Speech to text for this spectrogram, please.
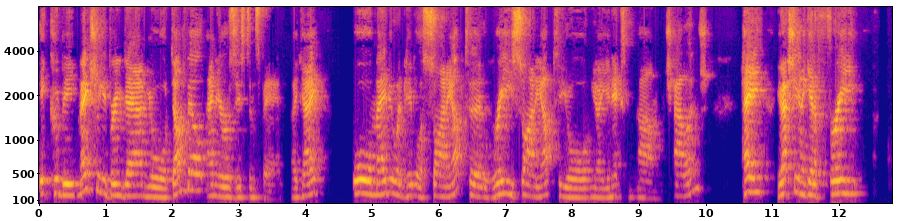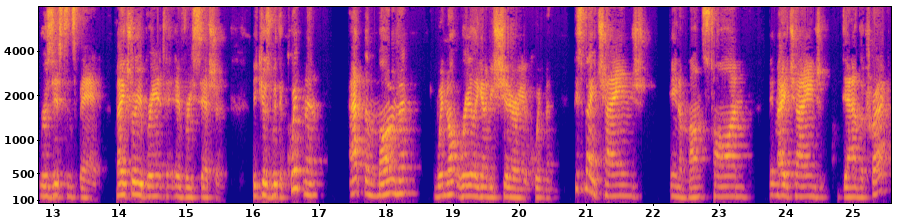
it could be make sure you bring down your dumbbell and your resistance band, okay? Or maybe when people are signing up to re-signing up to your, you know, your next um, challenge, hey, you're actually going to get a free resistance band. Make sure you bring it to every session because with equipment, at the moment, we're not really going to be sharing equipment. This may change in a month's time. It may change down the track,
